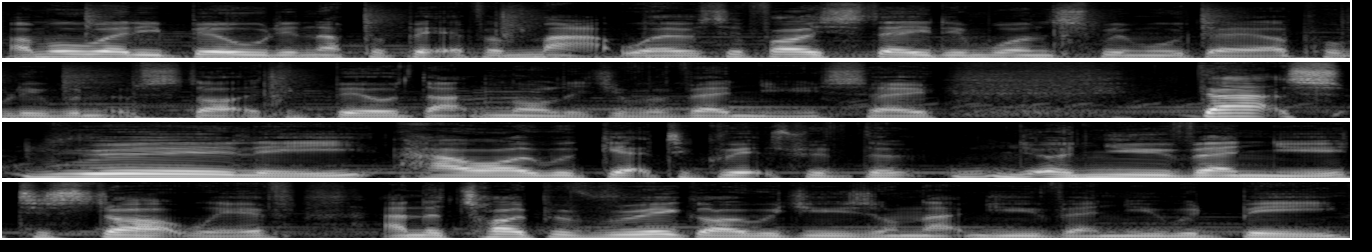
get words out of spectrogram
I'm already building up a bit of a map, whereas if I stayed in one swim all day, I probably wouldn't have started to build that knowledge of a venue. So that's really how I would get to grips with the, a new venue to start with. And the type of rig I would use on that new venue would be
